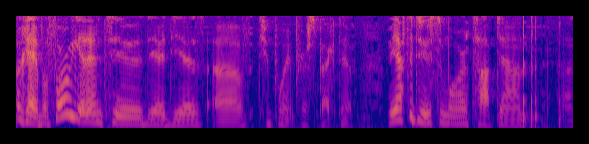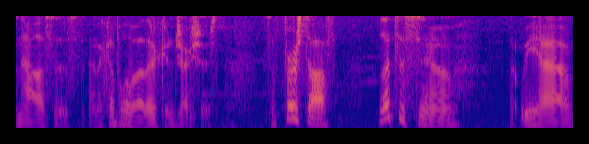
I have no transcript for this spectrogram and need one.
Okay, before we get into the ideas of two-point perspective, we have to do some more top-down analysis and a couple of other conjectures. So first off, let's assume that we have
